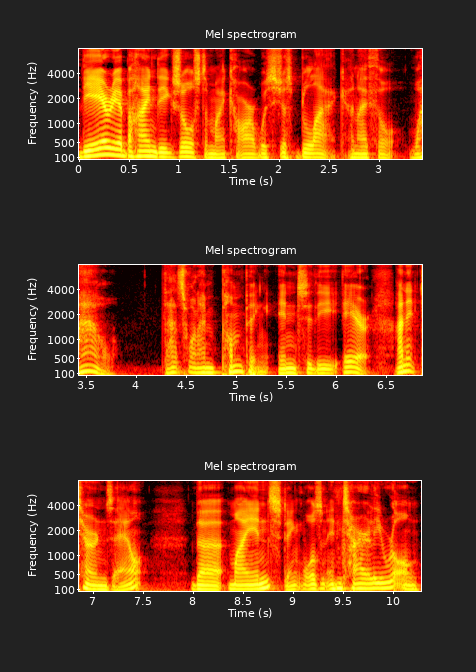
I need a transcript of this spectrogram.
the area behind the exhaust of my car was just black. And I thought, wow, that's what I'm pumping into the air. And it turns out that my instinct wasn't entirely wrong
